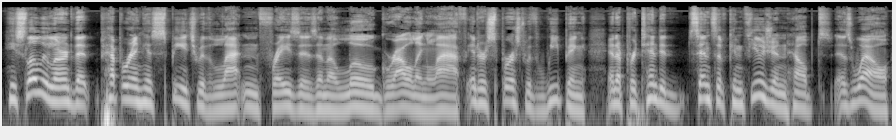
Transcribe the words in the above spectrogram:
He slowly learned that peppering his speech with Latin phrases and a low, growling laugh, interspersed with weeping and a pretended sense of confusion, helped as well,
